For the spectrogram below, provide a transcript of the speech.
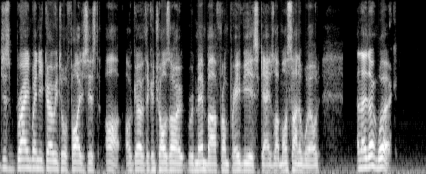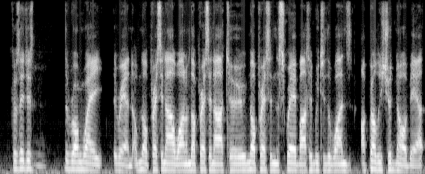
just brain when you go into a fight, it's just oh, I'll go with the controls I remember from previous games like Monster Hunter World, and they don't work because they're just Mm. the wrong way around. I'm not pressing R1, I'm not pressing R2, I'm not pressing the square button, which are the ones I probably should know about.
